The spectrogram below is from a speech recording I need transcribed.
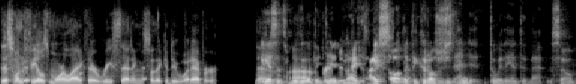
This one feels more like they're resetting so they could do whatever. I guess that's really uh, what the they did. But I. I saw it like they could also just end it the way they ended that. So,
